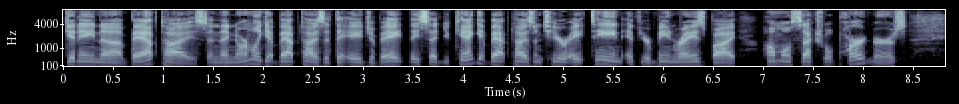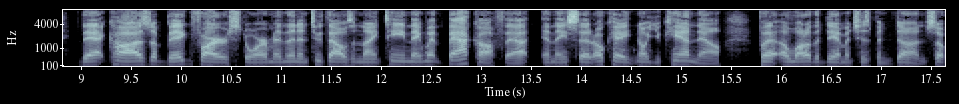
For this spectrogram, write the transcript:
getting uh, baptized, and they normally get baptized at the age of eight. They said you can't get baptized until you're 18 if you're being raised by homosexual partners that caused a big firestorm. And then in 2019, they went back off that and they said, okay, no, you can now. But a lot of the damage has been done. So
